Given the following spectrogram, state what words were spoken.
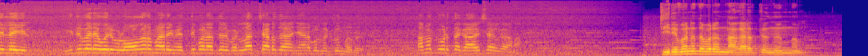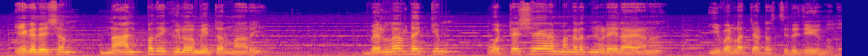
ജില്ലയിൽ ഇതുവരെ ഒരു വ്ളോഗർമാരും എത്തിപ്പെടാത്ത ഒരു വെള്ളച്ചാട്ടത്തിലാണ് ഞാനിപ്പോൾ നിൽക്കുന്നത്. നമുക്ക് ഇവിടുത്തെ കാഴ്ചകൾ കാണാം. തിരുവനന്തപുരം നഗരത്തിൽ നിന്നും ഏകദേശം നാൽപ്പത് കിലോമീറ്റർ മാറി വെള്ളറുടയ്ക്കും ഒറ്റശേഖരം മംഗലത്തിനും ഇടയിലായാണ് ഈ വെള്ളച്ചാട്ടം സ്ഥിതി ചെയ്യുന്നത്.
